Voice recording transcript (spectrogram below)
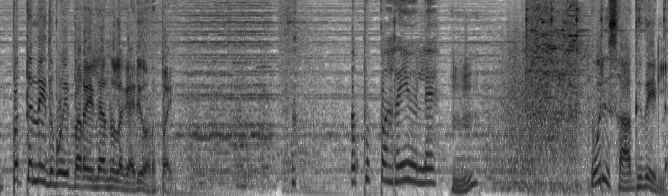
ഇപ്പൊ തന്നെ ഇത് പോയി പറയില്ല എന്നുള്ള കാര്യം ഉറപ്പായി. അപ്പൊ പറയൂല്ലേ? ഉം? ഒരു സാധ്യതയില്ല.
